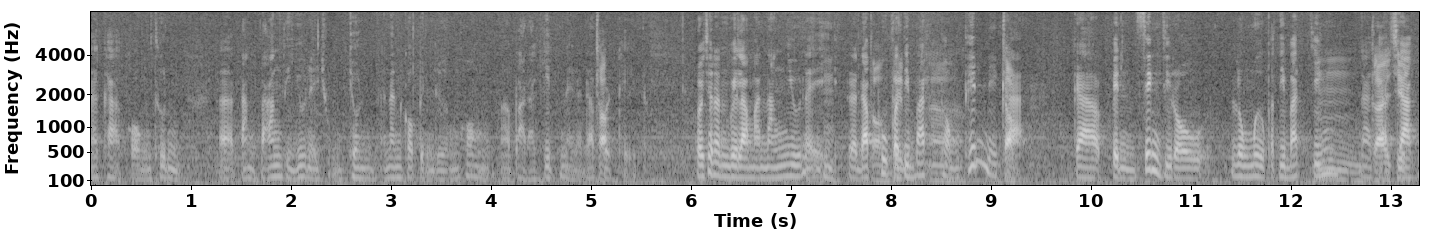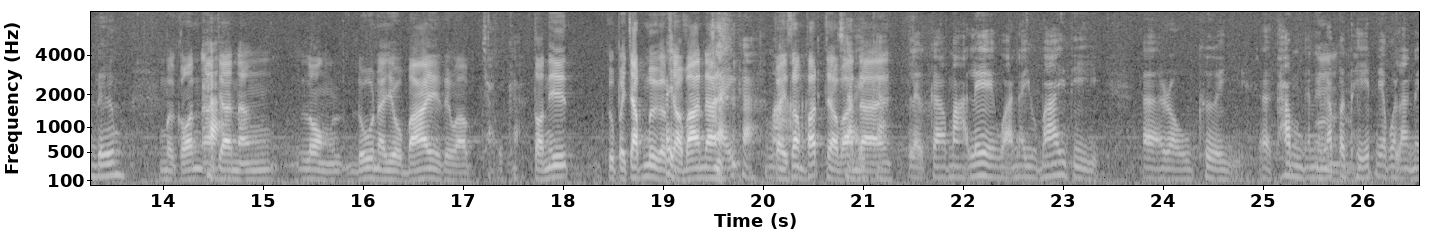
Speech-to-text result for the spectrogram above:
นะคะกองทุนเอ่อต่างๆ ที่อยู่ในชุมชน อันนั้นก็เป็นเรื่องของอ่าภารกิจในระดับครับประเทศ เพราะฉะนั้นเวลามานั่งอยู่ในระดับท้องผู้ปฏิบัติถิ่นท้องถิ่นนี่ครัก็บก็เป็นสิ่งที่เราลงมือปฏิบัติจริงอืมนะใกล้คะชิดจากเดิม เมื่อก่อนค่ะอาจจะนังลองดูนโยบายแต่ว่าใช่ค่ะตอนนี้คือไปจับมือกับชาวบ้านได้ใช่ค่ะาไปสัมผัสชาวบ้านได้ใช่ค่ะแล้วก็มาเล่ว่านโยบายที่ เอ่อเราเคยเอ่อทำกันในระดับอืมประเทศเนี่ยเวลาใน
